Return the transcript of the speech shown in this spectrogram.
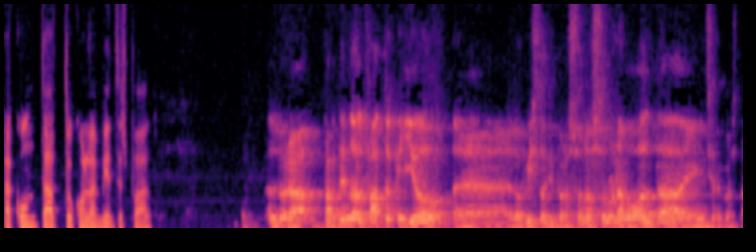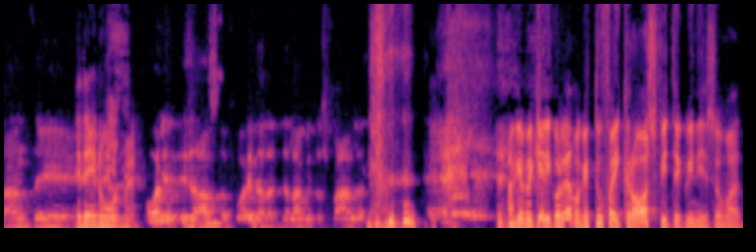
a contatto con l'ambiente SPAL? Allora, partendo dal fatto che io eh, l'ho visto di persona solo una volta in circostanze... Ed è enorme. Fuori, esatto, fuori dalla, dall'ambito SPAL. eh. Anche perché ricordiamo che tu fai crossfit e quindi insomma...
